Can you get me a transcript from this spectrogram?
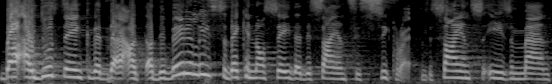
But I do think that, that at, at, the very least, they cannot say that the science is secret. The science is meant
